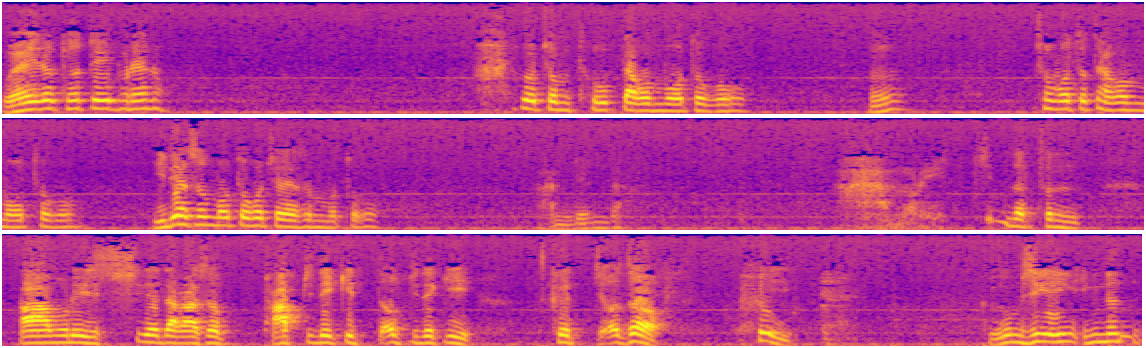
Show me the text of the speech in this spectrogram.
왜 이렇게 어떻게 보내노? 아이고, 좀 더웁다고 못하고, 응? 좀 어떻다고 못하고, 이래서 못하고 저래서 못하고 안 된다. 아무리 찐넣던 아무리 실에다 가서 밥지대기 떡지대기 그 쪄서 그, 그 음식에 익는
